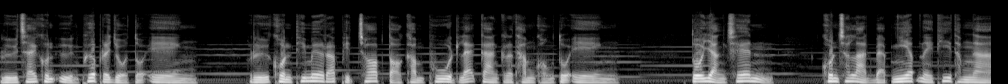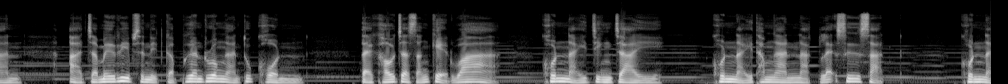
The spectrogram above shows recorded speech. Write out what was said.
หรือใช้คนอื่นเพื่อประโยชน์ตัวเอง หรือคนที่ไม่รับผิดชอบต่อคำพูดและการกระทำของตัวเอง ตัวอย่างเช่น คนฉลาดแบบเงียบในที่ทำงาน อาจจะไม่รีบสนิทกับเพื่อนร่วมงานทุกคน แต่เขาจะสังเกตว่า คนไหนจริงใจ คนไหนทำงานหนักและซื่อสัตย์ คนไหน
